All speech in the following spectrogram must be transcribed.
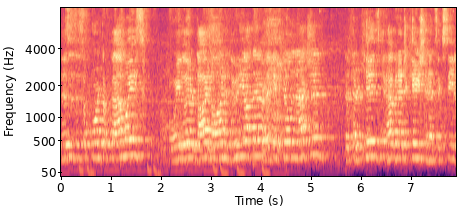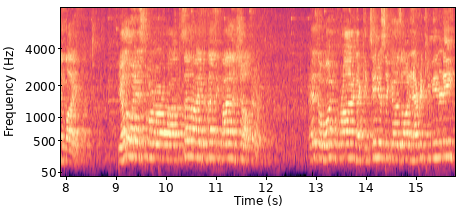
This is to support their families. When we live or die in the line of duty out there, they get killed in action, that their kids can have an education and succeed in life. The other one is for our uh, Sunrise Domestic Violence Shelter. That is the one crime that continuously goes on in every community.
